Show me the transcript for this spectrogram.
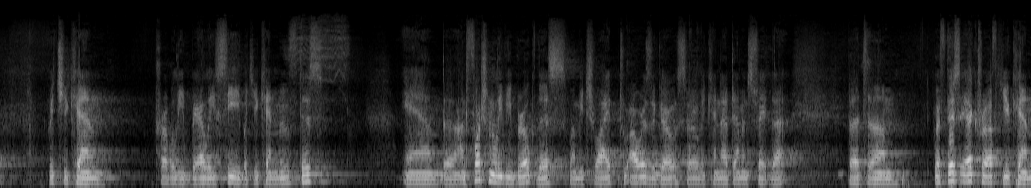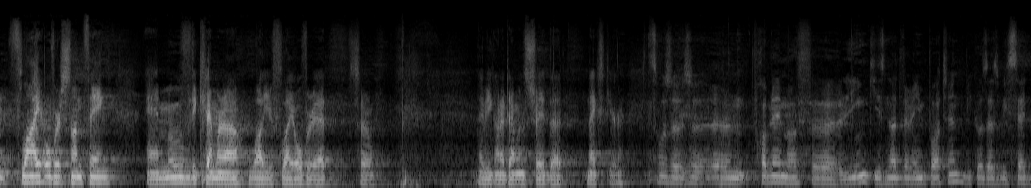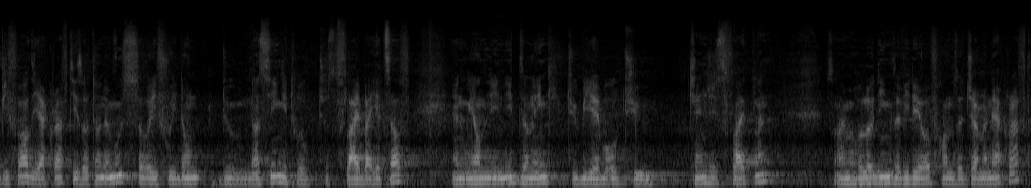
which you can probably barely see, but you can move this. And uh, unfortunately, we broke this when we tried two hours ago, so we cannot demonstrate that. But um, with this aircraft, you can fly over something and move the camera while you fly over it. So maybe going to demonstrate that next year. So the, the um, problem of uh, link is not very important because, as we said before, the aircraft is autonomous. So if we don't do nothing, it will just fly by itself, and we only need the link to be able to change its flight plan. So I'm reloading the video from the German aircraft,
